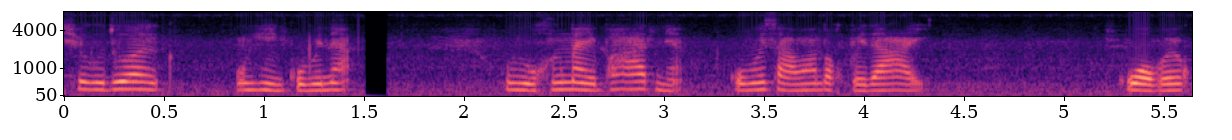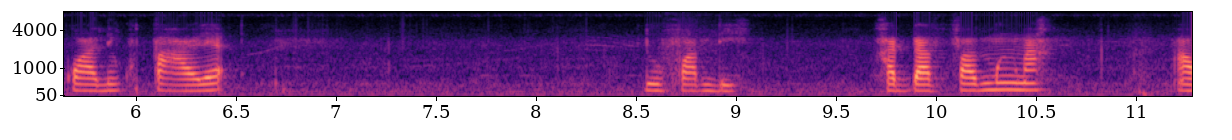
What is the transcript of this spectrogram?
ช่วยกูด้วยมึงเห็นกูไหมเนี่ยกูอยู่ข้างในพาดเนี่ย กูไม่สามารถออกไปได้กูออกไปกว่านี้กูตายแล้ว ดูฟันดิหัดดัดฟันมึงนะ เอา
